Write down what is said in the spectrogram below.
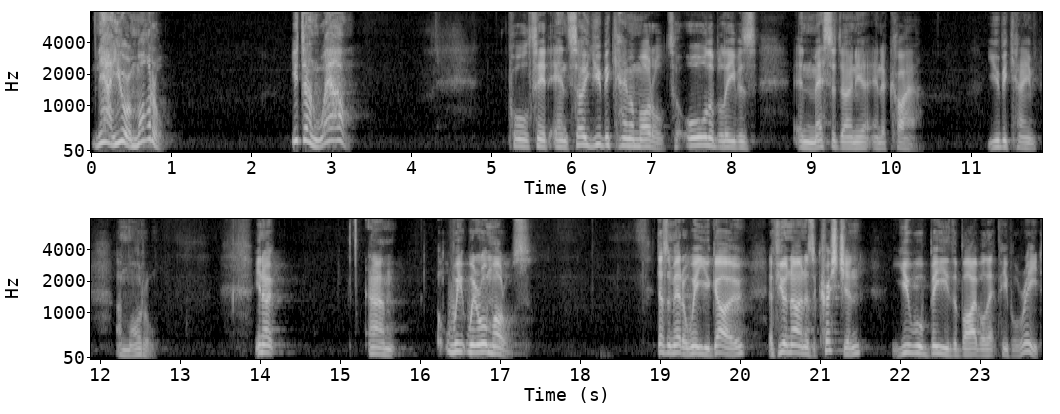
Now you're a model. You've done well. Paul said, and so you became a model to all the believers in Macedonia and Achaia. You became a model. You know, um, we, we're all models. Doesn't matter where you go, if you're known as a Christian, you will be the Bible that people read.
